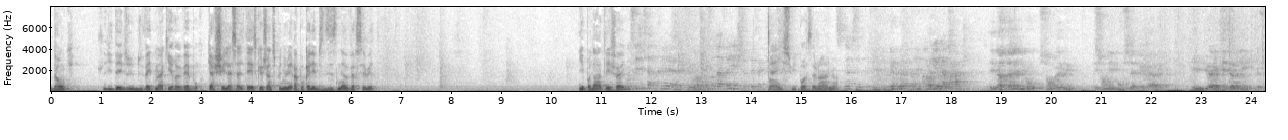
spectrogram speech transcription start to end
Donc, l'idée du, vêtement qui revêt pour cacher la saleté. Est-ce que Jean, tu peux nous lire Apocalypse 19, verset 8? Il n'est pas dans tes feuilles? C'est juste après. Euh, sur la feuille, je te ah, il ne suit pas, ce genre-là. 19, c'est En milieu de la page. Les noces de l'agneau sont venues et son époux s'est préparé. Et il lui a été donné de se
